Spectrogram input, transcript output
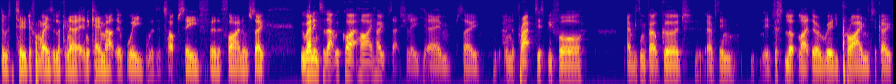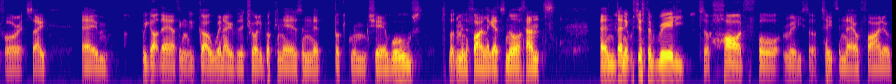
there was two different ways of looking at it, and it came out that we were the top seed for the final. So we went into that with quite high hopes, actually. Um, so in the practice before, everything felt good. Everything it just looked like they were really primed to go for it. So um, we got there. I think we got a win over the Chorley Buccaneers and the Buckinghamshire Wolves to put them in the final against Northants. and then it was just a really sort of hard fought, really sort of tooth and nail final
